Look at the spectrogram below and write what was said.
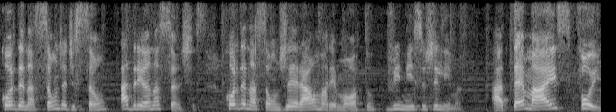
Coordenação de edição, Adriana Sanches. Coordenação geral Maremoto, Vinícius de Lima. Até mais, fui!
